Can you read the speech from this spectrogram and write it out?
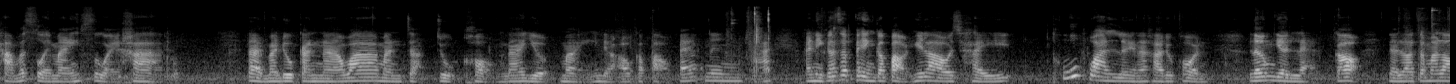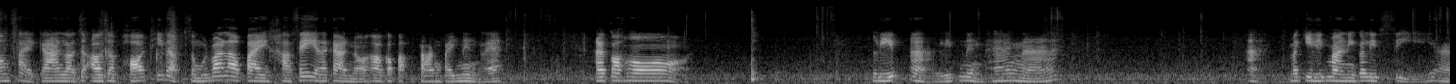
ถามว่าสวยไหมสวยค่ะ แต่มาดูกันนะว่ามันจะจุของได้เยอะไหม เดี๋ยวเอากระเป๋าแป๊บนึงนะคะอันนี้ก็จะเป็นกระเป๋าที่เราใช้ทุกวันเลยนะคะทุกคนเริ่มเย็นแหละ ก็เดี๋ยวเราจะมาลองใส่กันเราจะเอาเฉพาะที่แบบสมมุติว่าเราไปคาเฟ่แล้วกันเนาะเอากระเป๋าตังไปหนึ่งและแอลกอฮอล์ลิปอะลิปหนึ่งแท่งนะอะเมื่อกี้ลิปมานี่ก็ลิปสีอะ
